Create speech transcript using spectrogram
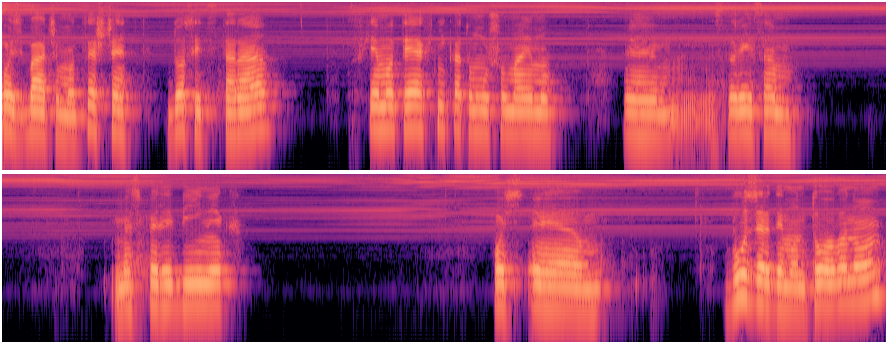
Ось бачимо, це ще досить стара схемотехніка, тому що маємо е, старий сам безперебійник. Ось е, бузер демонтовано.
